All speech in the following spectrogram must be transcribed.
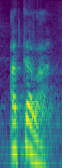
Até lá!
